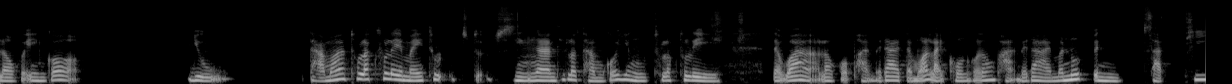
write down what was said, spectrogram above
เราก็เองก็อยู่ถามว่าทุลักทุเลไหมสิ่งงานที่เราทำก็ยังทุลักทุเล แต่ว่าเราก็ผ่านไปได้ แต่ว่าหลายคนก็ต้องผ่านไปได้ มนุษย์เป็นสัตว์ที่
